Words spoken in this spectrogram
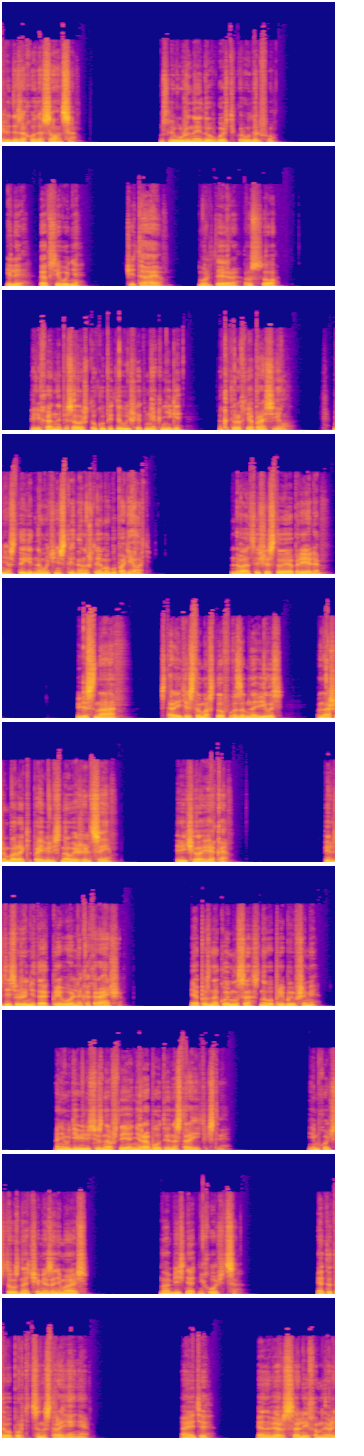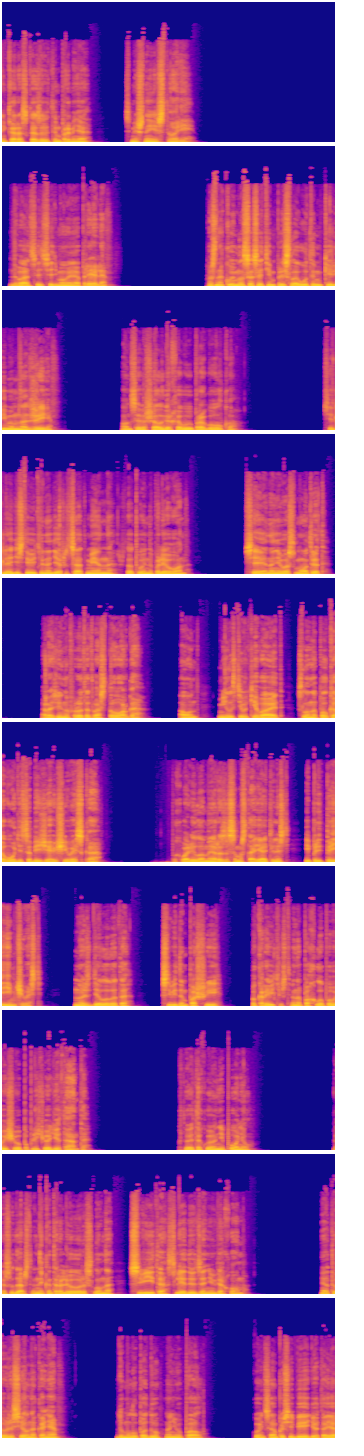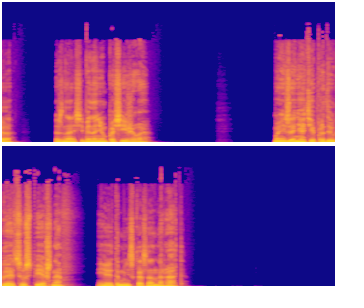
или до захода солнца. После ужина иду в гости к Рудольфу. Или, как сегодня, читаю. Вольтера, Руссо. Перехан написала, что купит и вышлет мне книги, о которых я просил. Мне стыдно, очень стыдно, но что я могу поделать? 26 апреля. Весна. Строительство мостов возобновилось. В нашем бараке появились новые жильцы. Три человека. Теперь здесь уже не так привольно, как раньше. Я познакомился с новоприбывшими. Они удивились, узнав, что я не работаю на строительстве. Им хочется узнать, чем я занимаюсь, но объяснять не хочется. От этого портится настроение. А эти Энвер с Салихом наверняка рассказывают им про меня смешные истории. 27 апреля. Познакомился с этим пресловутым Керимом Наджи. Он совершал верховую прогулку. В седле действительно держится отменно, что твой Наполеон. Все на него смотрят, разинув рот от восторга, а он милостиво кивает, словно полководец, объезжающий войска. Похвалил Омера за самостоятельность и предприимчивость, но сделал это с видом паши, покровительственно похлопывающего по плечу адъютанта. Кто я такой, он не понял. Государственные контролеры, словно свита, следуют за ним верхом. Я тоже сел на коня. Думал, упаду, но не упал. Конь сам по себе идет, а я, знаю себе, на нем посиживаю. Мои занятия продвигаются успешно. Я этому несказанно рад.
